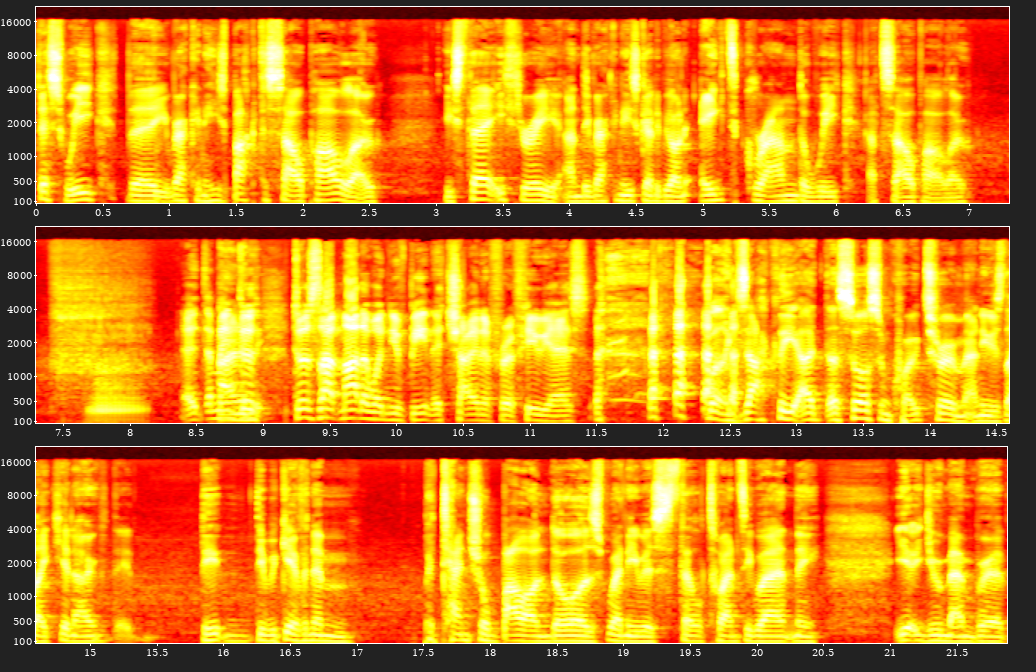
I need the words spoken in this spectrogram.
this week, they reckon he's back to Sao Paulo. He's 33 and they reckon he's going to be on 8 grand a week at Sao Paulo. I mean, does, does, that matter when you've been to China for a few years? well, exactly. I, I, saw some quotes from him and he was like, you know, they, they were giving him potential Ballon d'Ors when he was still 20, weren't they? You, you remember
